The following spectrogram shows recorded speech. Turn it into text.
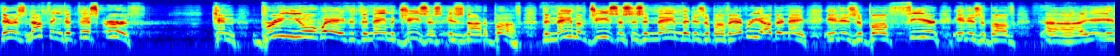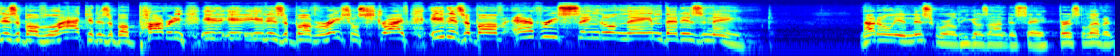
There is nothing that this earth can bring your way that the name of Jesus is not above. The name of Jesus is a name that is above every other name. It is above fear. It is above. Uh, it is above lack. It is above poverty. It, it, it is above racial strife. It is above every single name that is named. Not only in this world, he goes on to say, verse 11.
